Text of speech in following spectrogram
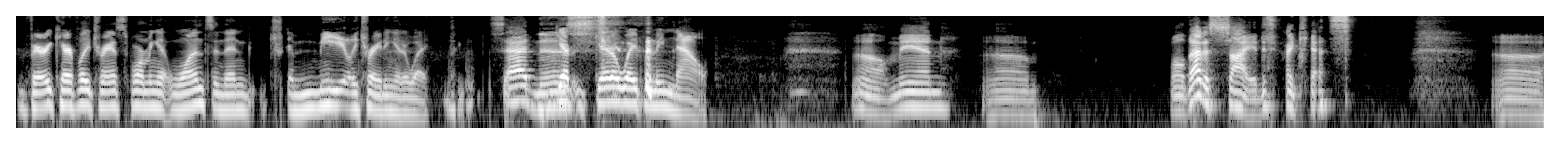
very carefully transforming it once and then tr- immediately trading it away. Like, Sadness. get get away from me now. Oh, man. Um, well, that aside, I guess. Uh,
